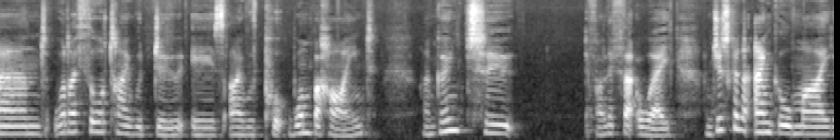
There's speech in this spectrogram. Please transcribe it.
and what I thought I would do is I would put one behind. I'm going to, if I lift that away, I'm just going to angle my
